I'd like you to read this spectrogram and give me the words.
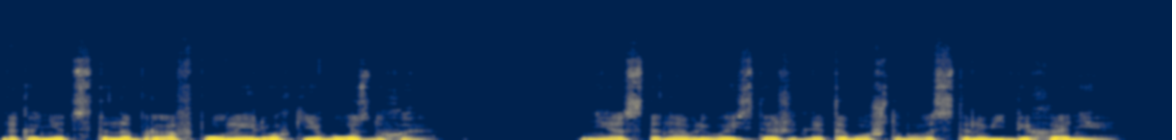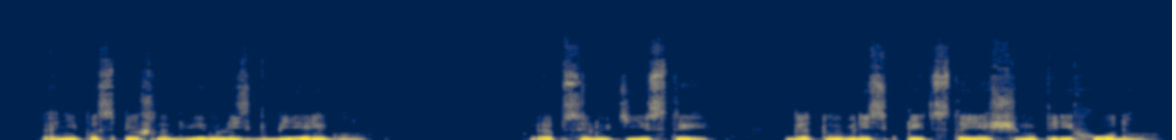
наконец-то набрав полные легкие воздуха. Не останавливаясь даже для того, чтобы восстановить дыхание, они поспешно двинулись к берегу. Абсолютисты готовились к предстоящему переходу.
